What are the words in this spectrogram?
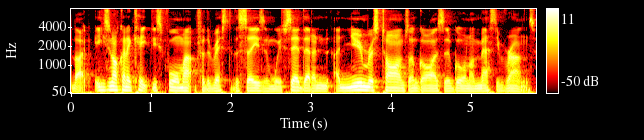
like he's not going to keep this form up for the rest of the season. We've said that a, a numerous times on guys that have gone on massive runs.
